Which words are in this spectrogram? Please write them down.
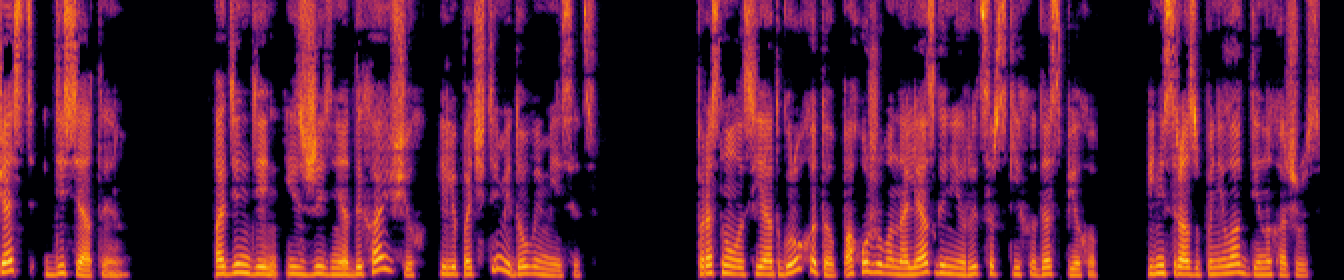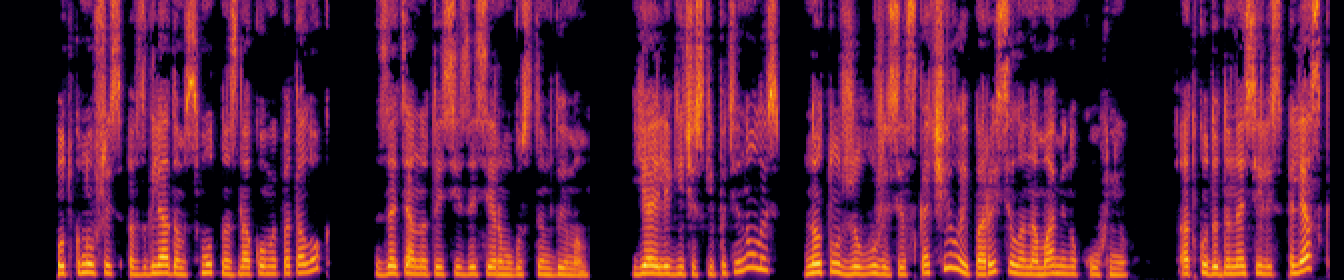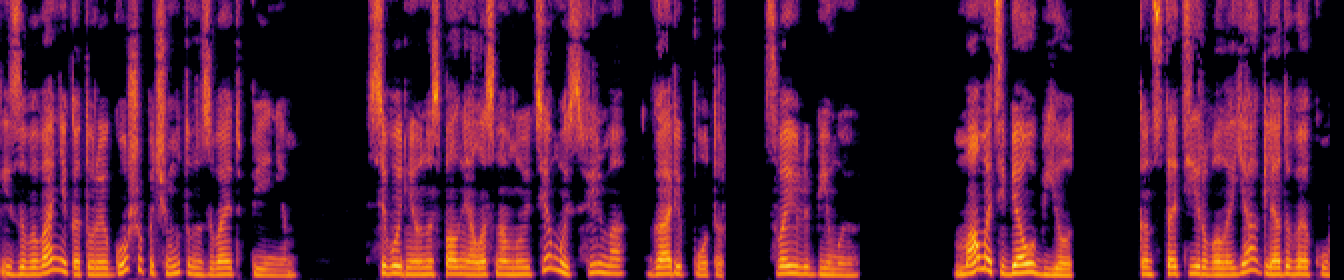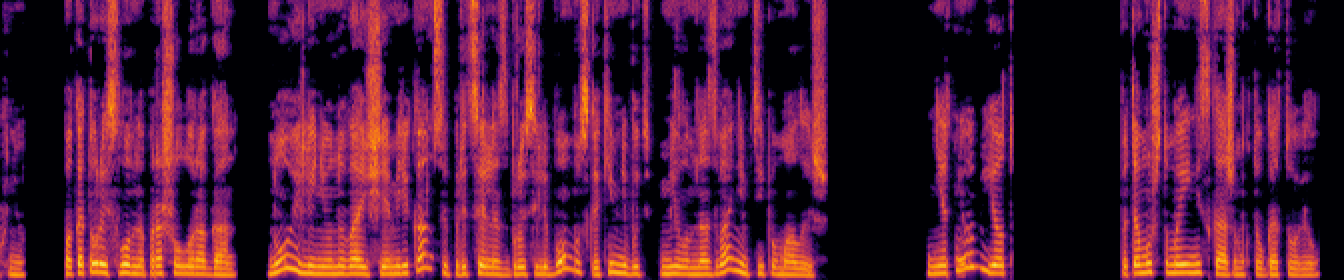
Часть десятая. Один день из жизни отдыхающих или почти медовый месяц. Проснулась я от грохота, похожего на лязгание рыцарских доспехов, и не сразу поняла, где нахожусь. Уткнувшись взглядом в смутно знакомый потолок, затянутый сизо-серым густым дымом, я элегически потянулась, но тут же в ужасе вскочила и порысила на мамину кухню, откуда доносились ляск и завывание, которое Гоша почему-то называет пением. Сегодня он исполнял основную тему из фильма «Гарри Поттер», свою любимую. «Мама тебя убьет», — констатировала я, оглядывая кухню, по которой словно прошел ураган. Ну или неунывающие американцы прицельно сбросили бомбу с каким-нибудь милым названием типа «Малыш». Нет, не убьет, потому что мы и не скажем, кто готовил.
